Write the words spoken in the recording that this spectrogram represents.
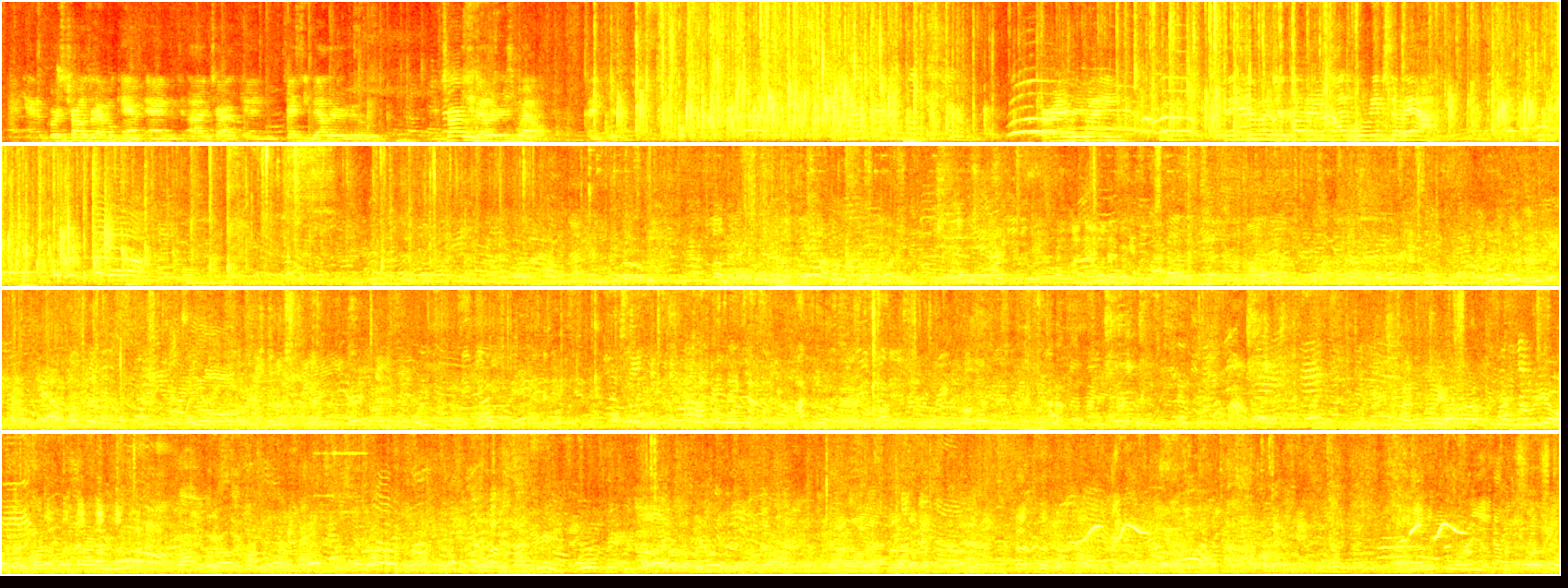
and of course Charles Rammelkamp and uh, Char and Jesse Beller, who, and Charley Beller as well. Thank you. Right, everybody. Thanks so much for coming. Chag Purim Sameach. Lord.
